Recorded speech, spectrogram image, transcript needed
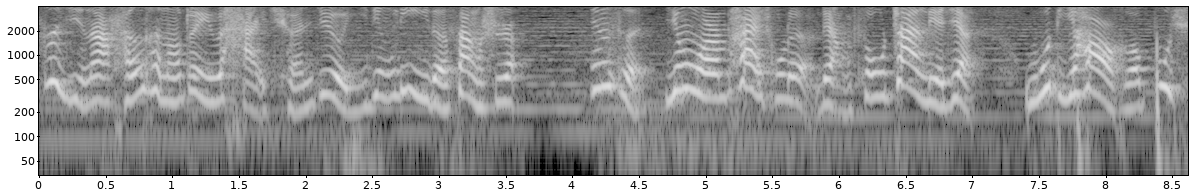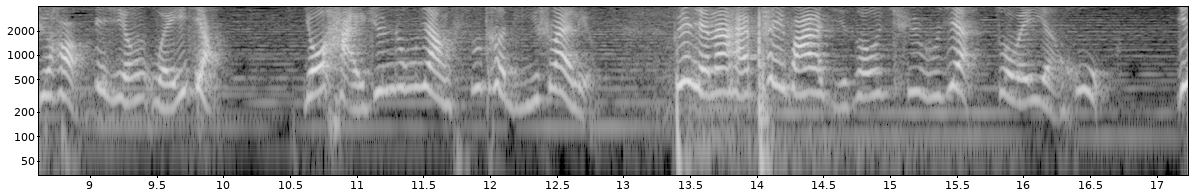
自己呢很可能对于海权就有一定利益的丧失。因此，英国人派出了两艘战列舰“无敌号”和“不屈号”进行围剿，由海军中将斯特迪率领，并且呢还配发了几艘驱逐舰作为掩护。因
